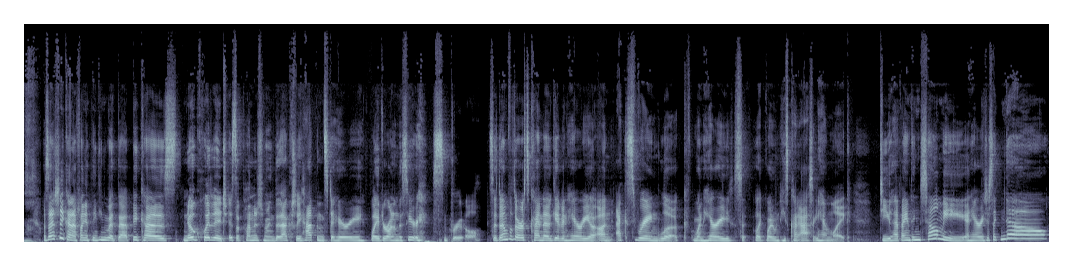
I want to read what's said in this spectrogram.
It's actually kind of funny thinking about that because no Quidditch is a punishment that actually happens to Harry later on in the series. Brutal. So Dumbledore's kind of given Harry an X-raying look when Harry, like when he's kind of asking him, like, "Do you have anything to tell me?" And Harry's just like, "No,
